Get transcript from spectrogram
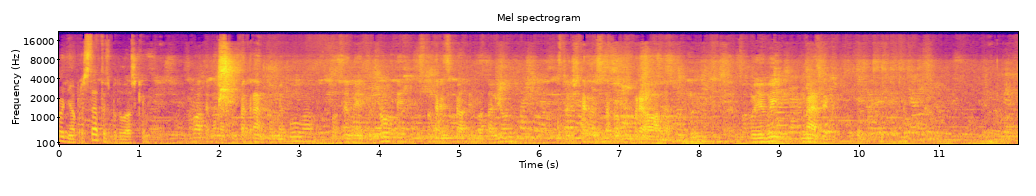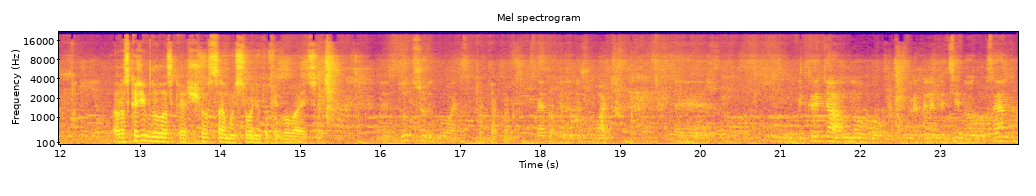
Доброго дня, представтесь, будь ласка. Звати мене Петренко Микола, позивний жовтий, 135 батальйон, 114 бригада. Бойовий медик. Розкажіть, будь ласка, що саме сьогодні тут відбувається? Тут що відбувається? Так, так, так. Я трохи не дошуваю. Е, Відкриття нового реабілітаційного центру,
